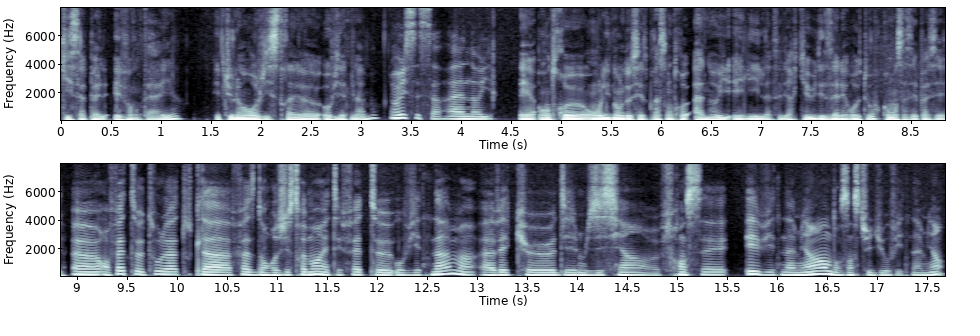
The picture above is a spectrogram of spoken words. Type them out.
Qui s'appelle Éventail. Et tu l'as enregistré au Vietnam Oui, c'est ça, à Hanoï. Et entre, on lit dans le dossier de presse entre Hanoï et Lille, c'est-à-dire qu'il y a eu des allers-retours. Comment ça s'est passé? Euh, En fait, tout la, toute la phase d'enregistrement a été faite euh, au Vietnam avec euh, des musiciens français et vietnamiens dans un studio vietnamien.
